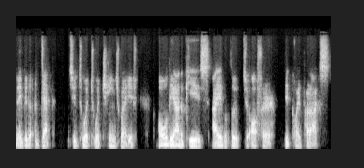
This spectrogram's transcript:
able to adapt to to a, to a change where if all the other peers are able to to offer Bitcoin products,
